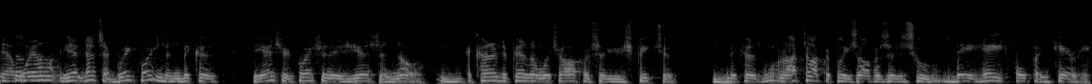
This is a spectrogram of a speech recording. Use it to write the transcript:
Yeah, well, yeah, that's a great question because the answer to the question is yes and no. Mm-hmm. It kind of depends on which officer you speak to. Mm-hmm. Because when I talk to police officers who, they hate open carry.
